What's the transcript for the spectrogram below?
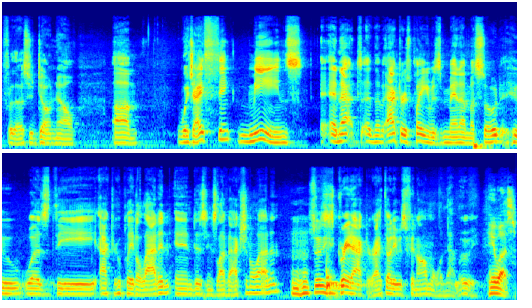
For those who don't know, um, which I think means, and that and the actor who's playing him is Mena Massoud, who was the actor who played Aladdin in Disney's live action Aladdin. So he's a great actor. I thought he was phenomenal in that movie. He was.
